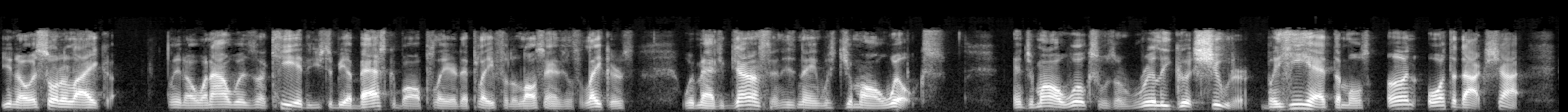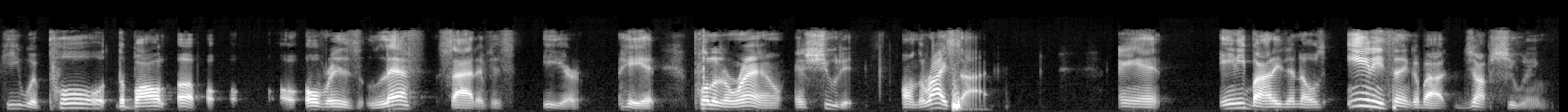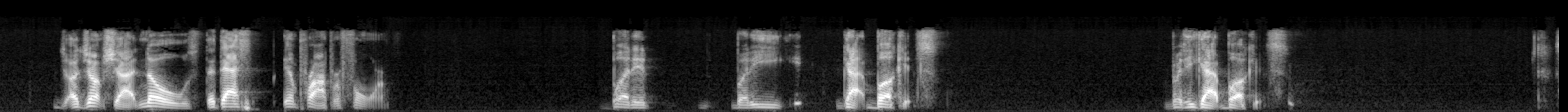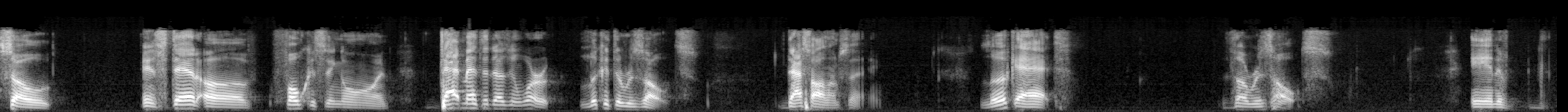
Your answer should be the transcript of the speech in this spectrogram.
You know, it's sort of like you know, when I was a kid, there used to be a basketball player that played for the Los Angeles Lakers with Magic Johnson. His name was Jamal Wilkes. And Jamal Wilkes was a really good shooter, but he had the most unorthodox shot. He would pull the ball up over his left side of his ear, head, pull it around, and shoot it on the right side. And anybody that knows anything about jump shooting a jump shot knows that that's improper form. But it, but he got buckets. But he got buckets. So instead of focusing on that method doesn't work, look at the results. That's all I'm saying. Look at the results. And if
